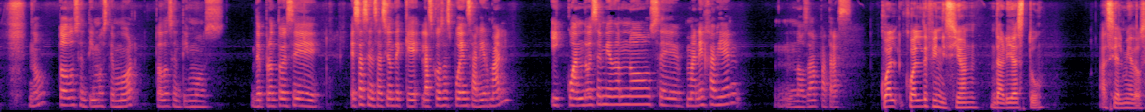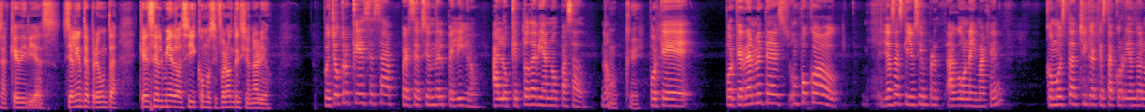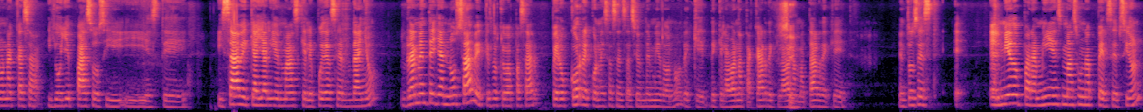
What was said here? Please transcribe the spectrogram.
¿no? Todos sentimos temor, todos sentimos de pronto ese, esa sensación de que las cosas pueden salir mal y cuando ese miedo no se maneja bien, nos da para atrás. ¿Cuál, ¿Cuál definición darías tú hacia el miedo? O sea, ¿qué dirías? Si alguien te pregunta, ¿qué es el miedo así como si fuera un diccionario? Pues yo creo que es esa percepción del peligro a lo que todavía no ha pasado, ¿no? Ok. Porque, porque realmente es un poco, ya sabes que yo siempre hago una imagen, como esta chica que está corriendo en una casa y oye pasos y, y, este, y sabe que hay alguien más que le puede hacer daño, realmente ella no sabe qué es lo que va a pasar, pero corre con esa sensación de miedo, ¿no? De que, de que la van a atacar, de que la van a matar, de que... Entonces, eh, el miedo para mí es más una percepción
